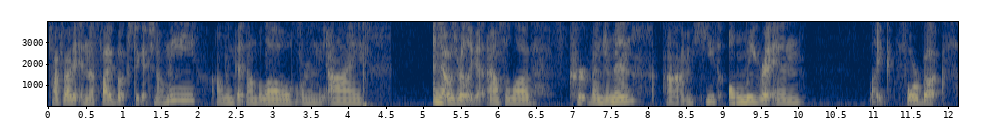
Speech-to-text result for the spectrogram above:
talked about it in the five books to get to know me. I'll link that down below or in the eye. And it was really good. I also love Curt Benjamin. Um, he's only written like four books,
